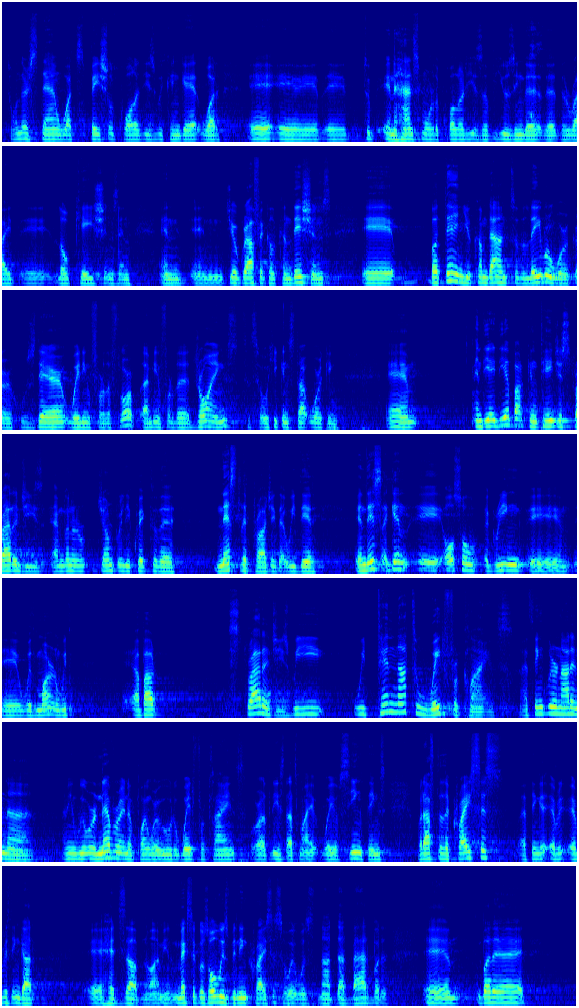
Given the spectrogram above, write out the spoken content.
to understand what spatial qualities we can get, what uh, uh, uh, to enhance more the qualities of using the, the, the right locations and, and, and geographical conditions. But then you come down to the labor worker who's there waiting for the floor, I mean, for the drawings to, so he can start working. Um, and the idea about contagious strategies, I'm going to jump really quick to the Nestle project that we did. And this, again, uh, also agreeing uh, uh, with Martin with, about strategies. We, we tend not to wait for clients. I think we're not in a, I mean, we were never in a point where we would wait for clients, or at least that's my way of seeing things. But after the crisis, I think every, everything got uh, heads up. No, I mean Mexico's always been in crisis, so it was not that bad. But um, but uh,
